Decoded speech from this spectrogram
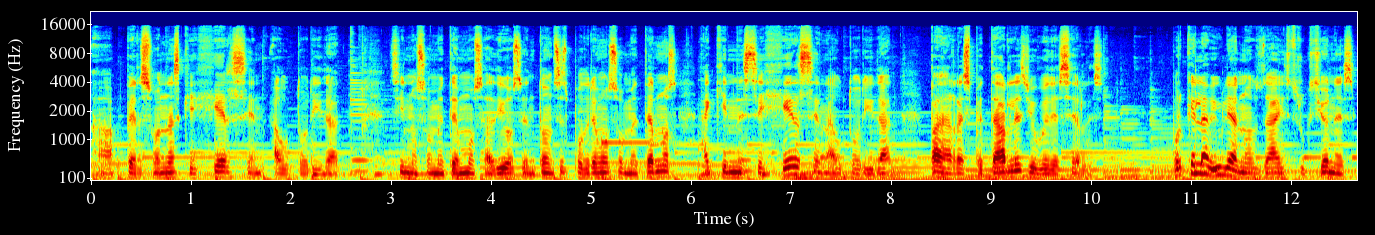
a personas que ejercen autoridad. Si nos sometemos a Dios, entonces podremos someternos a quienes ejercen autoridad para respetarles y obedecerles. Porque la Biblia nos da instrucciones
